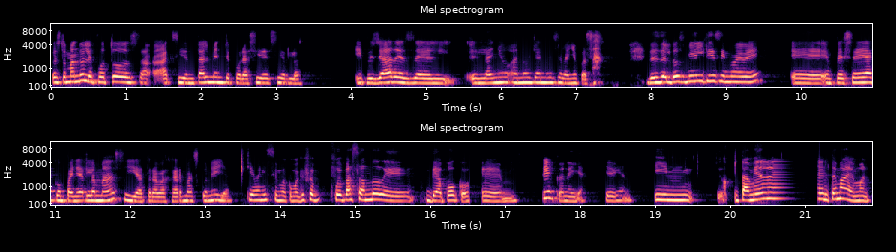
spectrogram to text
pues tomándole fotos accidentalmente, por así decirlo. Y pues ya desde el, el año, ah, no, ya no es el año pasado, desde el 2019 eh, empecé a acompañarla más y a trabajar más con ella. Qué buenísimo, como que fue, fue pasando de, de a poco eh, sí. con ella. Qué bien. Y mm, también el tema de Mon.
